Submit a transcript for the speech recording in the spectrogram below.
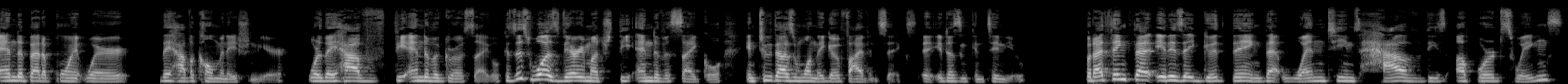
end up at a point where they have a culmination year, where they have the end of a growth cycle. Because this was very much the end of a cycle. In 2001, they go five and six. It, it doesn't continue. But I think that it is a good thing that when teams have these upward swings,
